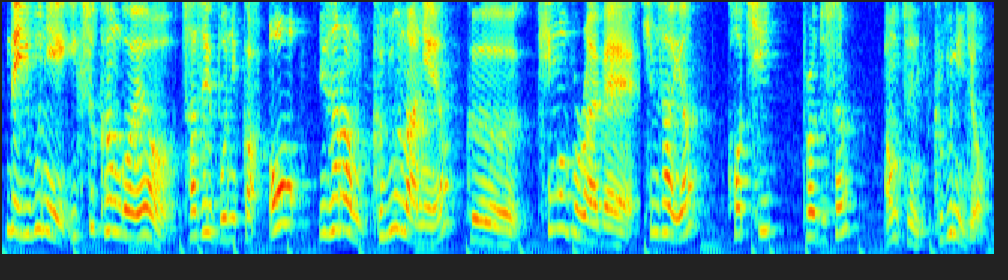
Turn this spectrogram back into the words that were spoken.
근데 이분이 익숙한 거예요 자세히 보니까 어? 이 사람 그분 아니에요? 그 King of Rap의 심사위원? 코치? 프로듀서? 아무튼 그분이죠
